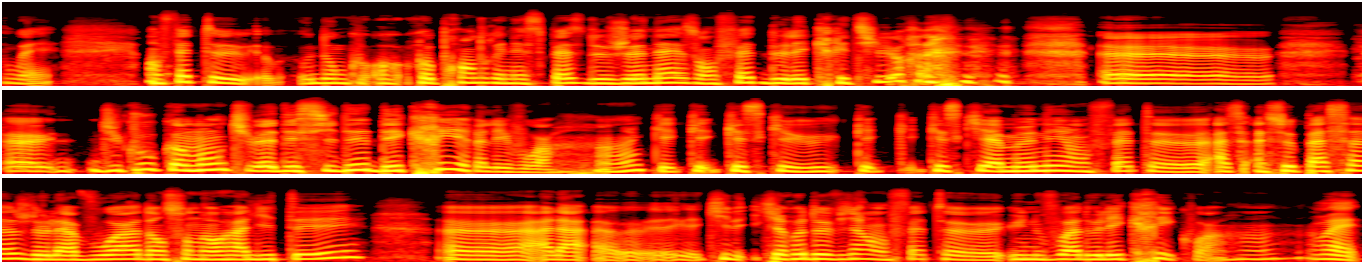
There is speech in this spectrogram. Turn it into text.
ouais, en fait, donc reprendre une espèce de genèse en fait de l'écriture. Euh, du coup, comment tu as décidé d'écrire les voix hein? Qu'est-ce qui a mené en fait euh, à, ce passage de la voix dans son oralité, euh, à la, qui, redevient en fait une voix de l'écrit, quoi hein? Ouais.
